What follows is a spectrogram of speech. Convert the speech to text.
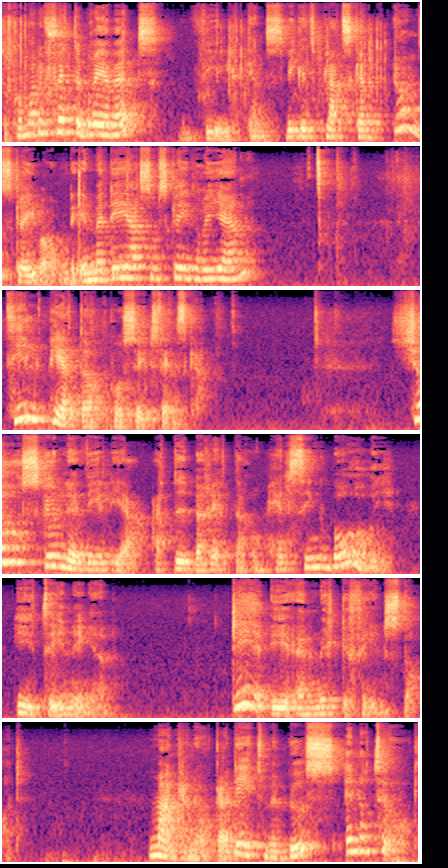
Så kommer det sjätte brevet. Vilkens, vilket plats ska de skriva om? Det är Medea som skriver igen. Till Peter på Sydsvenska. Jag skulle vilja att du berättar om Helsingborg i tidningen. Det är en mycket fin stad. Man kan åka dit med buss eller tåg.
